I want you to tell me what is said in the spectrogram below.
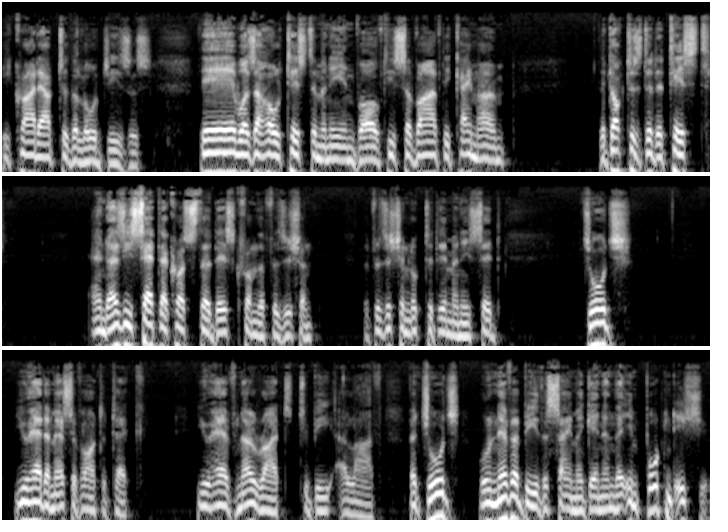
He cried out to the Lord Jesus. There was a whole testimony involved. He survived. He came home. The doctors did a test. And as he sat across the desk from the physician, the physician looked at him and he said, George, you had a massive heart attack. You have no right to be alive. But George will never be the same again. And the important issue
